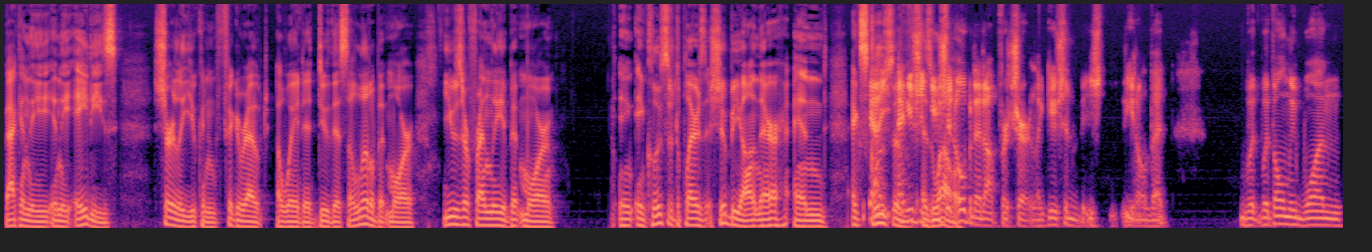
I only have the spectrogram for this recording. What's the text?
back in the in the 80s, surely you can figure out a way to do this a little bit more user friendly, a bit more in- inclusive to players that should be on there and exclusive yeah, and you should, as you well. should open it up for sure. Like you should, be, you know, that with with only one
